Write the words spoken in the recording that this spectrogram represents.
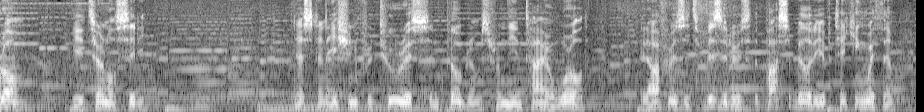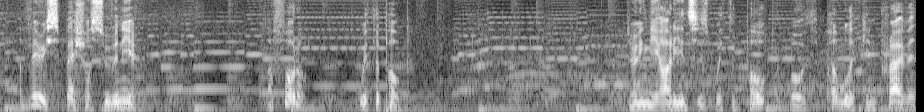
Rome, the Eternal City. Destination for tourists and pilgrims from the entire world, it offers its visitors the possibility of taking with them a very special souvenir a photo with the Pope. During the audiences with the Pope, both public and private,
